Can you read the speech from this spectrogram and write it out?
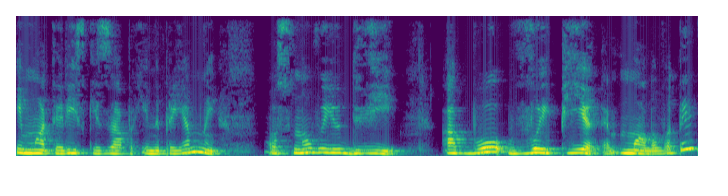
і мати різкий запах і неприємний, основою дві. Або ви п'єте мало води,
